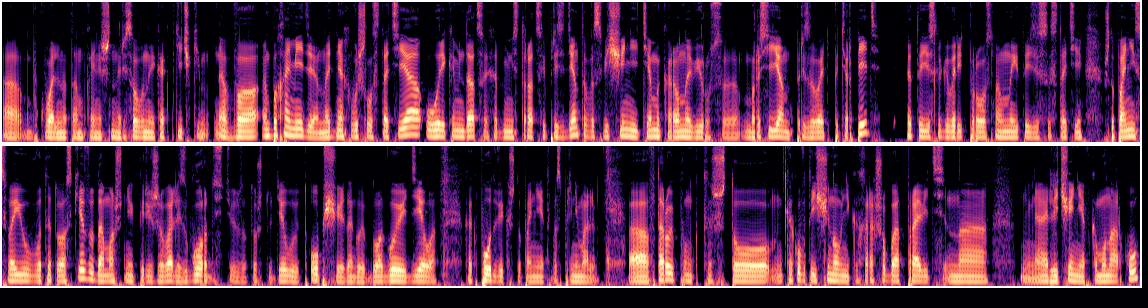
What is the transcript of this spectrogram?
Э, буквально там, конечно, нарисованные как птички. В МБХ Медиа на днях вышла статья о рекомендациях администрации президента в освещении темы коронавируса. Россиян призывать потерпеть, это если говорить про основные тезисы статьи, чтобы они свою вот эту аскезу домашнюю переживали с гордостью за то, что делают общее такое благое дело, как подвиг, чтобы они это воспринимали. А, второй пункт, что какого-то из чиновника хорошо бы отправить на лечение в коммунарку,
